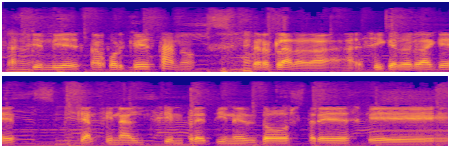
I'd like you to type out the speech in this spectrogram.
casi en diez, esta, ¿por qué esta no? Pero claro, la- sí que es verdad que, que al final siempre tienes dos, tres que,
